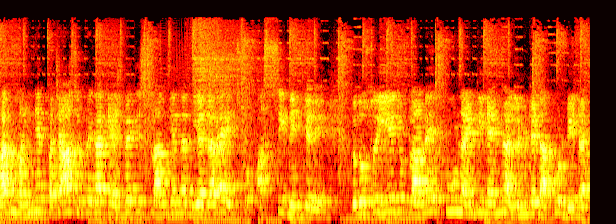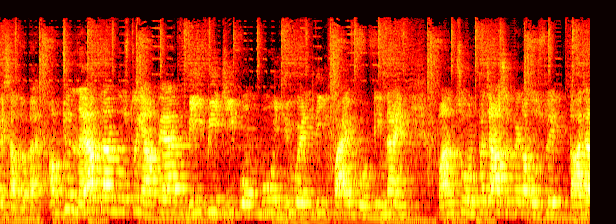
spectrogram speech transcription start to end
हर महीने पचास रुपए का कैशबैक इस प्लान के अंदर दिया जा रहा है एक सौ अस्सी दिन के लिए। तो दोस्तों, ये जो प्लान है टू में अनलिमिटेड आपको डेटा के साथ आता है। अब जो नया प्लान दोस्तों यहाँ पे आया बीबीजी कोम्बो यूएलडी 549 पाँच सौ उनपचास रुपए का दोस्तों एक ताज़ा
